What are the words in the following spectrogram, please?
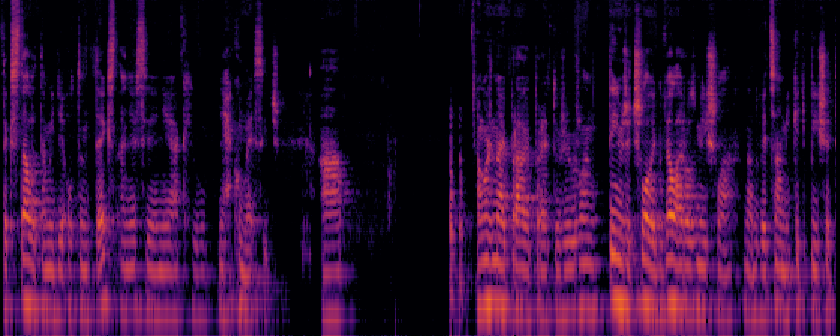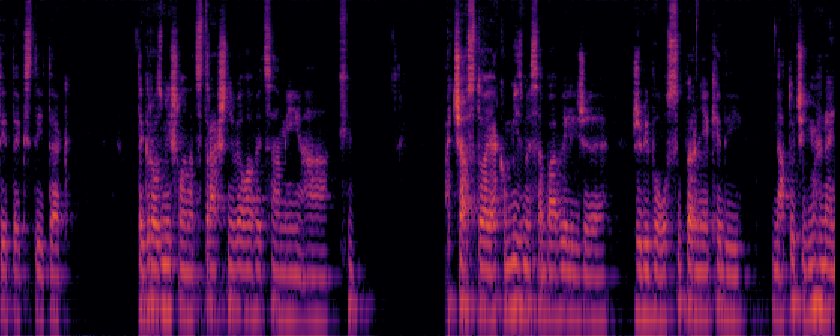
tak stále tam ide o ten text a nesie nejakú, nejakú message. A a možno aj práve preto, že už len tým, že človek veľa rozmýšľa nad vecami, keď píše tie texty, tak, tak rozmýšľa nad strašne veľa vecami a, a často aj ako my sme sa bavili, že, že by bolo super niekedy natočiť možno aj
